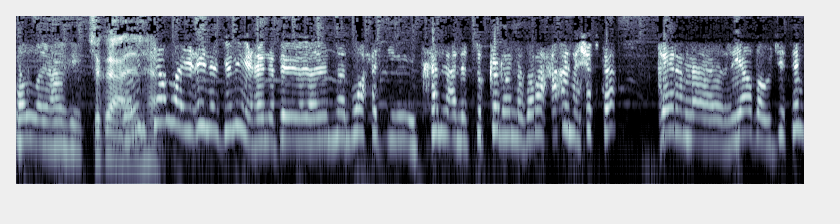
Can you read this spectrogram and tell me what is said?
الله يعافيك شكرا على وإن شاء الله يعين الجميع. يعني في إن الواحد يتخلى عن السكر لأنه صراحة أنا شفته غير إن رياضة وجسم.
